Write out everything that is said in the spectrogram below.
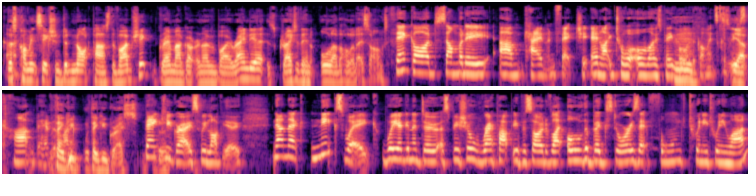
go. This comment section did not pass the vibe check. Grandma got run over by a reindeer is greater than all other holiday songs. Thank God somebody um, came and fact checked and like taught all those people in the comments because we Mm. Yep. just can't have Thank you, thank you, Grace. Thank you, Grace. We love you. Now, Nick, next week we are going to do a special wrap up episode of like all the big stories that formed 2021.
